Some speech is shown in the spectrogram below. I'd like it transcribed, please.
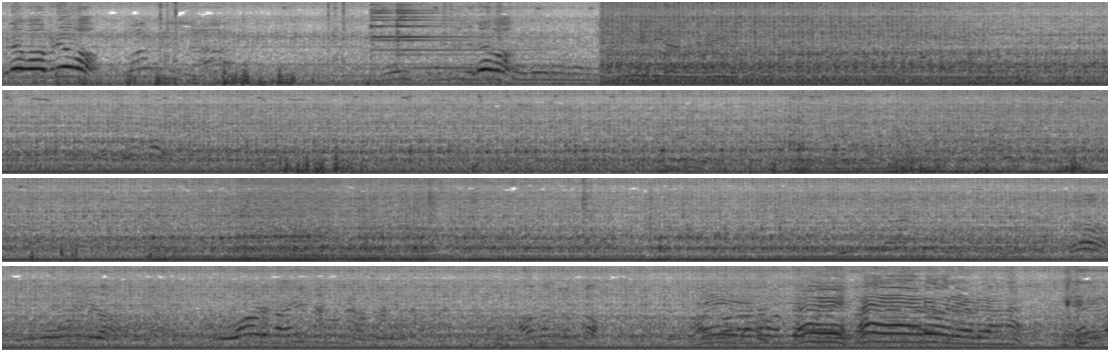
bravo, bravo. Bravo. Hey, hey, hey! அப்படியே ஆனா அப்படியே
